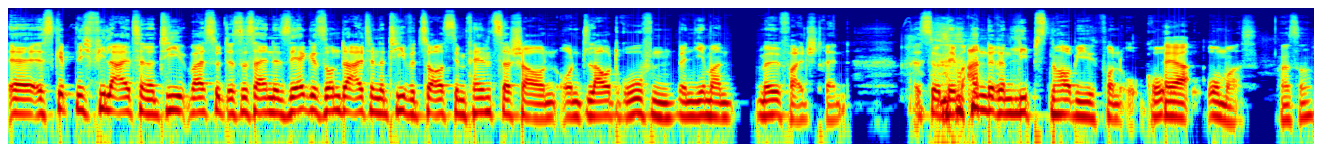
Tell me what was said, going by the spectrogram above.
äh, es gibt nicht viele Alternativen, weißt du, das ist eine sehr gesunde Alternative zu aus dem Fenster schauen und laut rufen, wenn jemand Müll falsch trennt. Ist so dem anderen liebsten Hobby von o ja. Omas, weißt du?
